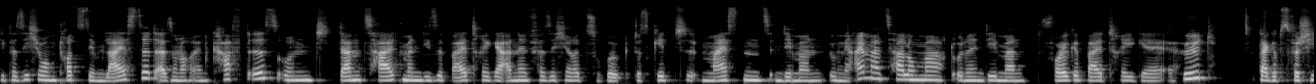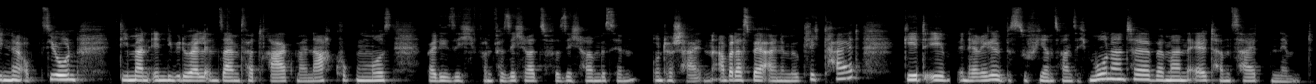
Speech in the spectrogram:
die Versicherung trotzdem leistet, also noch in Kraft ist und dann zahlt man diese Beiträge an den Versicherer zurück. Das geht meistens, indem man irgendeine Einmalzahlung macht oder indem man Folgebeiträge erhöht. Da gibt es verschiedene Optionen, die man individuell in seinem Vertrag mal nachgucken muss, weil die sich von Versicherer zu Versicherer ein bisschen unterscheiden. Aber das wäre eine Möglichkeit, geht eben in der Regel bis zu 24 Monate, wenn man Elternzeit nimmt.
